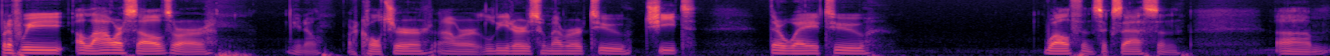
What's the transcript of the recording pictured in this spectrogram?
But if we allow ourselves or our, you know, our culture, our leaders, whomever, to cheat their way to wealth and success, and um,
